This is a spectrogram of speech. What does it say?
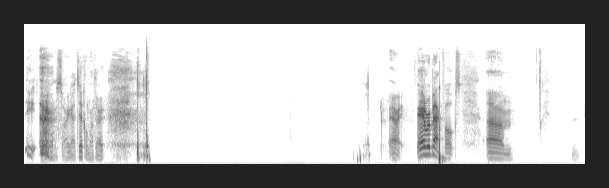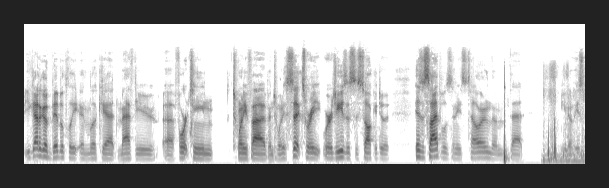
the sorry, I got tickle my throat. All right, and we're back, folks. Um, you got to go biblically and look at Matthew uh, 14, 25, and 26, where he, where Jesus is talking to his disciples and he's telling them that you know he's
